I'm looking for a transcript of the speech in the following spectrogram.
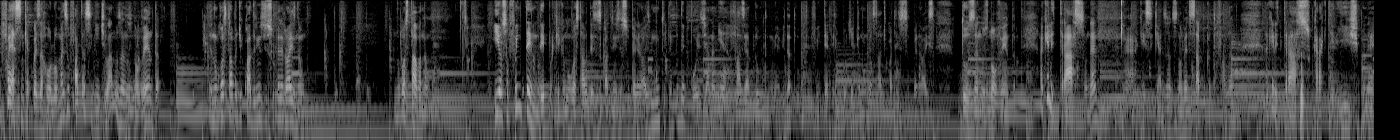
foi assim que a coisa rolou. Mas o fato é o seguinte: lá nos anos 90, eu não gostava de quadrinhos de super-heróis, não. Não gostava, não. E eu só fui entender por que, eu não gostava desses quadrinhos de super-heróis muito tempo depois, já na minha fase adulta, na minha vida adulta. Eu fui entender por que, eu não gostava de quadrinhos de super-heróis dos anos 90. Aquele traço, né? Ah, quem se quer dos anos 90 sabe do que eu tô falando. Aquele traço característico, né?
